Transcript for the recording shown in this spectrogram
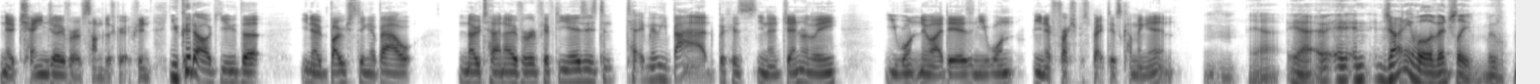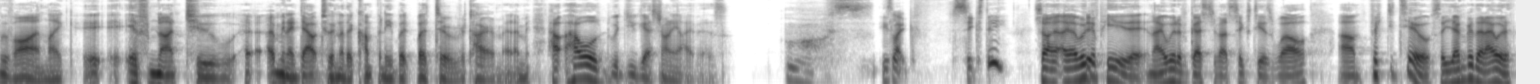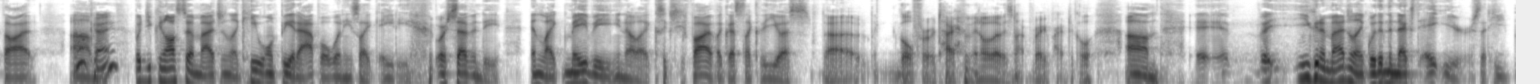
know, changeover of some description. You could argue that, you know, boasting about no turnover in 50 years is t- technically bad because, you know, generally you want new ideas and you want, you know, fresh perspectives coming in. Mm-hmm. Yeah, yeah, and, and, Jony will eventually move move on. Like, if not to, I mean, I doubt to another company, but but to retirement. I mean, how how old would you guess Jony Ive is? Oh, he's like sixty. So I, I Wikipedia it, and I would have guessed about 60 as well. Um, 52, so younger than I would have thought. Um, Okay. But you can also imagine like he won't be at Apple when he's like 80 or 70 and like maybe, you know, like 65. Like that's like the US, uh, goal for retirement, although it's not very practical. Um, it- but you can imagine like within the next eight years that he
